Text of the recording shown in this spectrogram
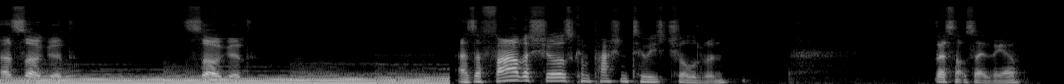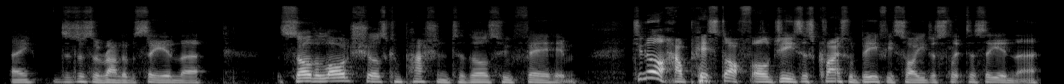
That's so good. So good. As a father shows compassion to his children. Let's not say anything else. Eh? There's just a random C in there. So the Lord shows compassion to those who fear him. Do you know how pissed off old Jesus Christ would be if he saw you just slipped a C in there?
